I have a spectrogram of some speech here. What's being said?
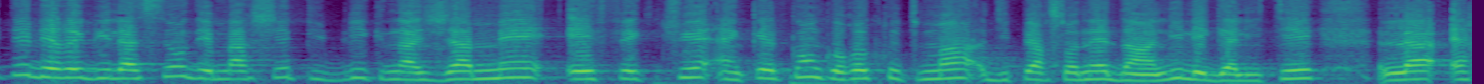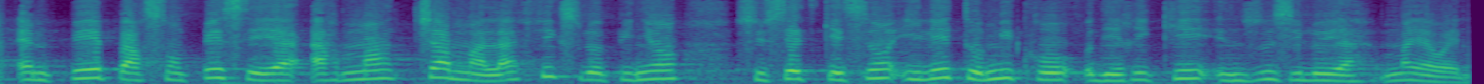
L'autorité des régulations des marchés publics n'a jamais effectué un quelconque recrutement du personnel dans l'illégalité. La RMP, par son PCA Armand Chamala, fixe l'opinion sur cette question. Il est au micro d'Eriké Nzuziloya Mayawen.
